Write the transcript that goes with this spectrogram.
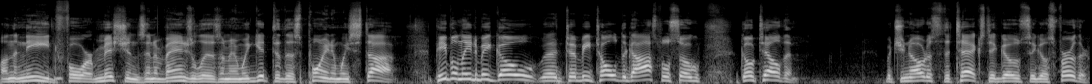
on the need for missions and evangelism, and we get to this point and we stop. People need to be go uh, to be told the gospel, so go tell them. But you notice the text; it goes it goes further.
